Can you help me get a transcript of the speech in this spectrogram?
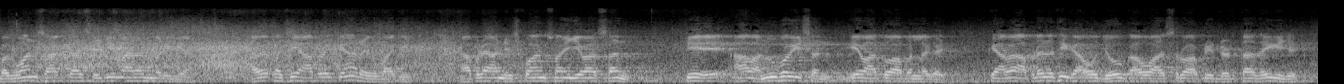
ભગવાન સાક્ષાત શ્રીજી મહારાજ મળી ગયા. હવે પછી આપણે ક્યાં રહ્યું બાકી? આપણે આ નિષ્કાન સ્વામી જેવા સંત, કે આ અનુભવી સંત, એ વાતો આપણને લાગે છે કે હવે આપણે નથી કે આવો જોગ આવો આશરો આપણી દૃઢતા થઈ ગઈ છે.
